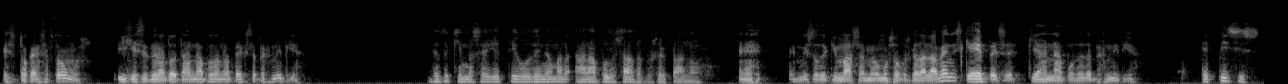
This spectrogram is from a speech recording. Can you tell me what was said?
Εσύ το κάνεις αυτό όμως; Είχες τη δυνατότητα ανάποδα να παίξεις τα παιχνίδια; Δεν δοκίμασα γιατί εγώ δεν είμαι ανα- ανάποδος άνθρωπος επάνω. Ε, Εμείς το δοκιμάσαμε όμως όπως καταλαβαίνεις και έπαιζε και ανάποδα τα παιχνίδια. Επίσης,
